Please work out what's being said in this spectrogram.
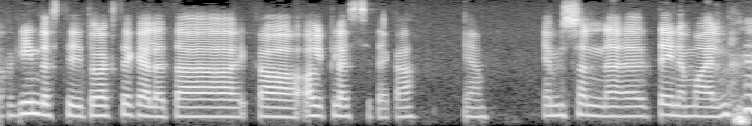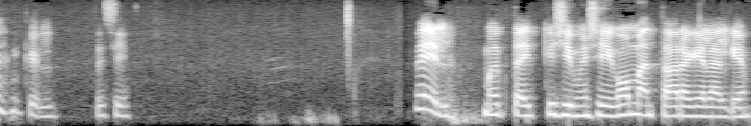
aga kindlasti tuleks tegeleda ka algklassidega jah, ja mis on teine maailm küll, tõsi. veel mõtteid, küsimusi, kommentaare kellelgi?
